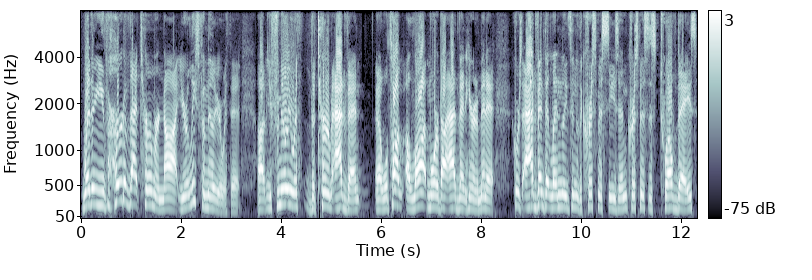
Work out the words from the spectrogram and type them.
Whether you've heard of that term or not, you're at least familiar with it. Uh, you're familiar with the term Advent, uh, we'll talk a lot more about Advent here in a minute. Of course, Advent that then leads into the Christmas season. Christmas is 12 days.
